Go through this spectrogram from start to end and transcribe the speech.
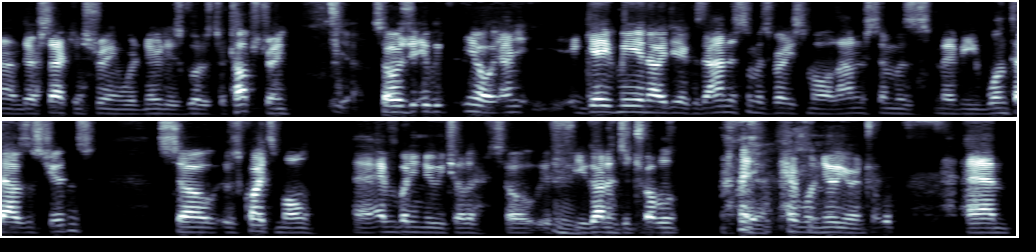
and their second string were nearly as good as their top string. Yeah. So, it, was, it you know, and it gave me an idea because Anderson was very small. Anderson was maybe 1,000 students. So it was quite small. Uh, everybody knew each other. So if mm. you got into trouble, yeah. everyone knew you were in trouble. Um,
